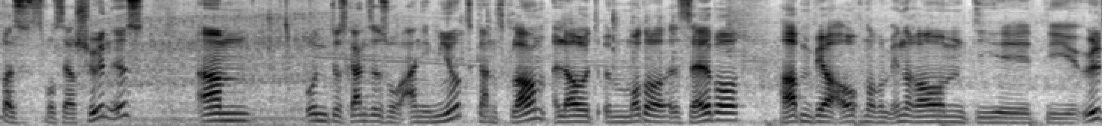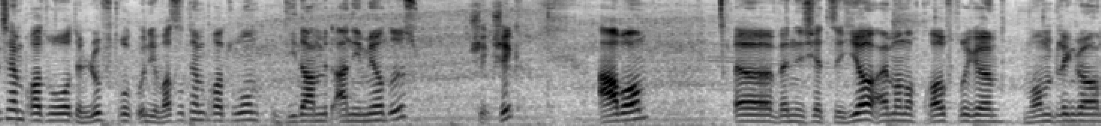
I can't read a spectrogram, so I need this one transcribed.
was zwar sehr schön ist. Ähm, und das Ganze ist auch animiert, ganz klar. Laut Modder selber haben wir auch noch im Innenraum die, die Öltemperatur, den Luftdruck und die Wassertemperatur, die damit animiert ist. Schick, schick. Aber äh, wenn ich jetzt hier einmal noch drauf drücke, Warnblinker,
